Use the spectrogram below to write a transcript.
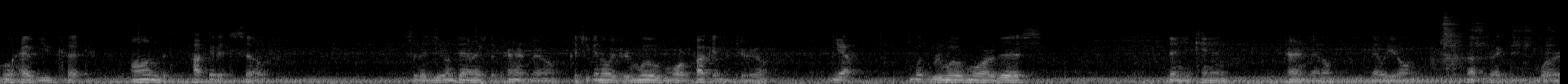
we'll have you cut on the pocket itself so that you don't damage the parent metal, because you can always remove more pocket material. Yeah. Mo- Remove more of this than you can parent metal, that way you don't affect where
